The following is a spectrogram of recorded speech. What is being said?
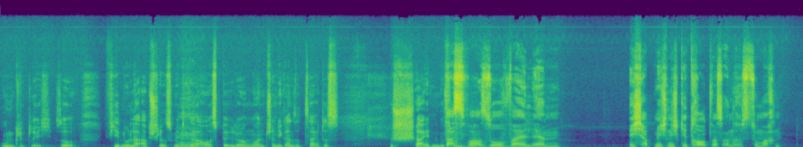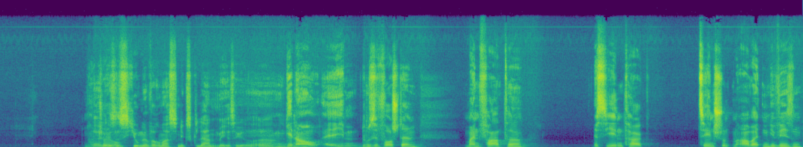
unglücklich. So 4-0 Abschluss mit mhm. dieser Ausbildung und schon die ganze Zeit das bescheiden gefunden. Das war so, weil ähm, ich habe mich nicht getraut, was anderes zu machen. Dieses Junge, warum hast du nichts gelernt, mäßig, oder? Genau. Du musst dir vorstellen, mein Vater ist jeden Tag zehn Stunden arbeiten gewesen.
